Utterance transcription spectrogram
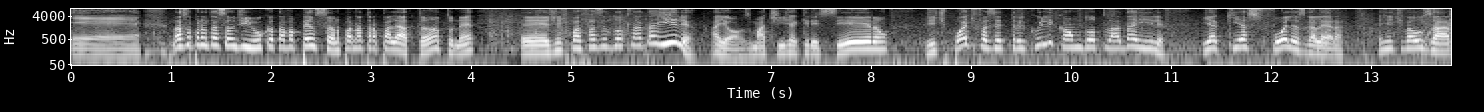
É... Nossa plantação de yuca eu tava pensando, pra não atrapalhar tanto, né? É, a gente pode fazer do outro lado da ilha. Aí, ó, os matinhos já cresceram. A gente pode fazer tranquilo e calmo do outro lado da ilha. E aqui as folhas, galera, a gente vai usar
